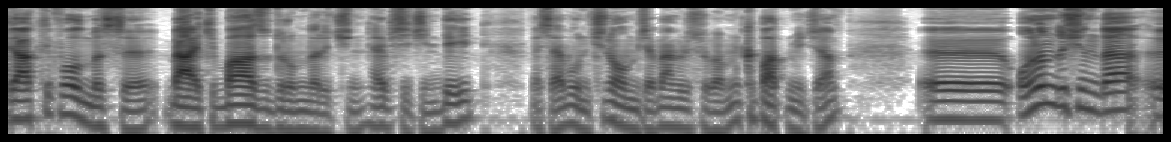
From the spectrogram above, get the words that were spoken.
deaktif olması belki bazı durumlar için, hepsi için değil. Mesela bunun için olmayacak. Ben virüs programını kapatmayacağım. Ee, onun dışında e,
